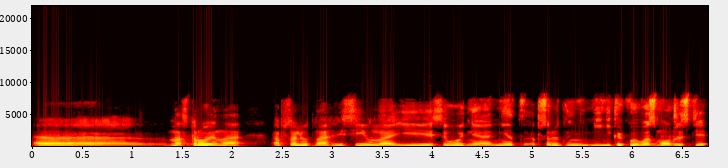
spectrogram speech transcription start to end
э, настроена абсолютно агрессивно, и сегодня нет абсолютно никакой возможности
